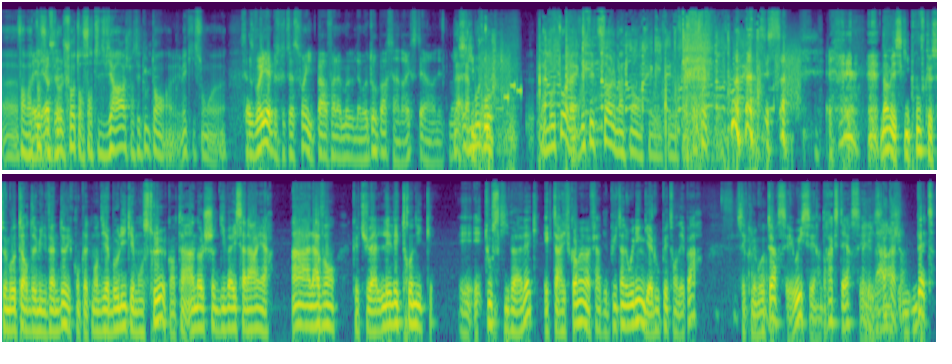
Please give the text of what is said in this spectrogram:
Euh, Enfin maintenant d'ailleurs, c'est le shot en sortie de virage, c'est tout le temps. Les mecs ils sont... euh, Ça se voyait parce que de toute façon, il part, enfin, la, mo- la moto part, c'est un dragster, honnêtement. La, moto, la moto elle a de l'effet de sol maintenant. c'est- ça. Non, mais ce qui prouve que ce moteur 2022 est complètement diabolique et monstrueux quand tu as un all-shot device à l'arrière, un à l'avant, que tu as l'électronique et, et tout ce qui va avec, et que tu arrives quand même à faire des putains de wheeling et à louper ton départ, c'est que le moteur, c'est oui, c'est un dragster, c'est une bête.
